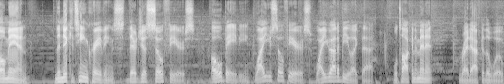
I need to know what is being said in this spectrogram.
Oh man, the nicotine cravings, they're just so fierce. Oh baby, why you so fierce? Why you gotta be like that? We'll talk in a minute, right after the woo.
